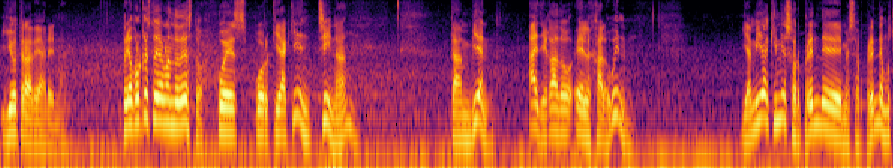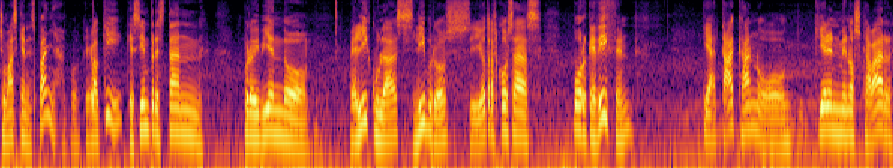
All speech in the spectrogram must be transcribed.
y otra de arena. ¿Pero por qué estoy hablando de esto? Pues porque aquí en China también ha llegado el Halloween. Y a mí aquí me sorprende, me sorprende mucho más que en España, porque aquí, que siempre están prohibiendo películas, libros y otras cosas porque dicen que atacan o quieren menoscabar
